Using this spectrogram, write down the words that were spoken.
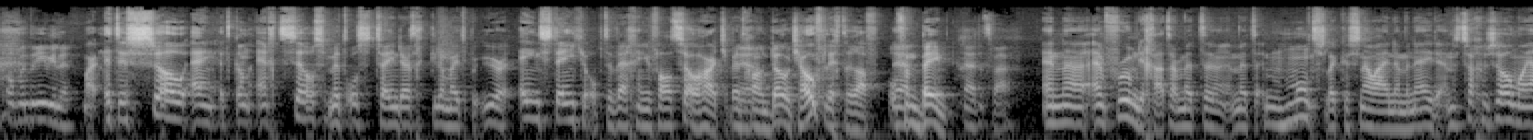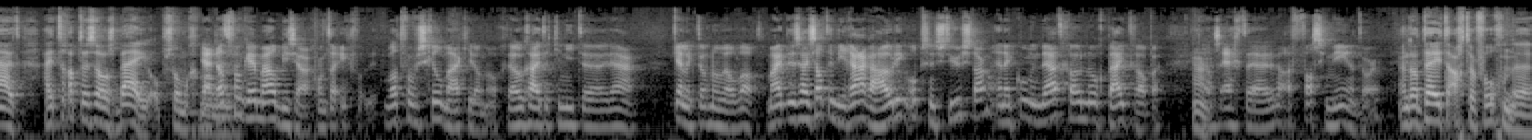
op een driewielen. Maar het is zo eng. Het kan echt zelfs met onze 32 km per uur één steentje op de weg en je valt zo hard. Je bent Ja. gewoon dood. Je hoofd ligt eraf. Of Ja. een been. Ja, dat is waar. En, eh en Froome die gaat daar met, eh, met een monsterlijke snelheid naar beneden. En het zag er zo mooi uit. Hij trapte zelfs bij op sommige Ja, momenten. dat vond ik helemaal bizar. Want eh, ik, wat voor verschil maak je dan nog? De hoogheid dat je niet... ja, kennelijk toch nog wel wat. Maar dus hij zat in die rare houding op zijn stuurstang. En hij kon inderdaad gewoon nog bijtrappen. Ja. Dat was echt eh, wel fascinerend hoor. En dat deed de achtervolgende,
